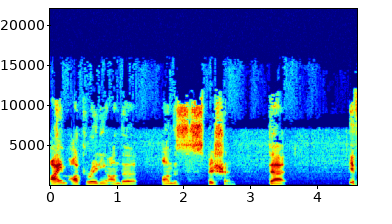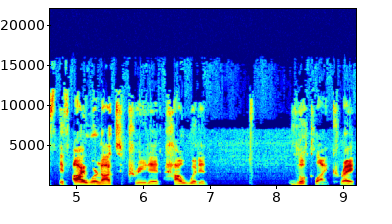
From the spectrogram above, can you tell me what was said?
I'm operating on the on the suspicion that if if I were not to create it, how would it look like, right?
